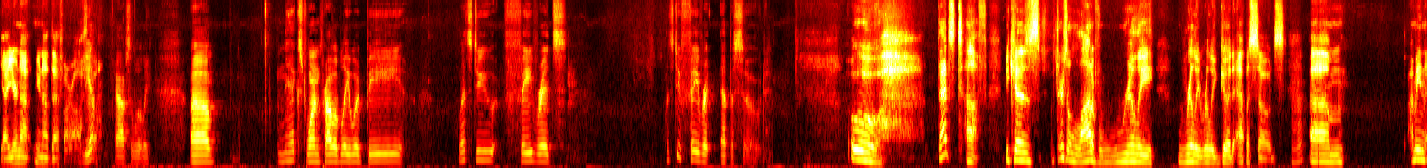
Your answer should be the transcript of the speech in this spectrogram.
yeah, you're not you're not that far off. Yep, so. absolutely. Um, next one probably would be. Let's do favorite. Let's do favorite episode. Oh, that's tough because there's a lot of really, really, really good episodes. Mhm. Um, I mean,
